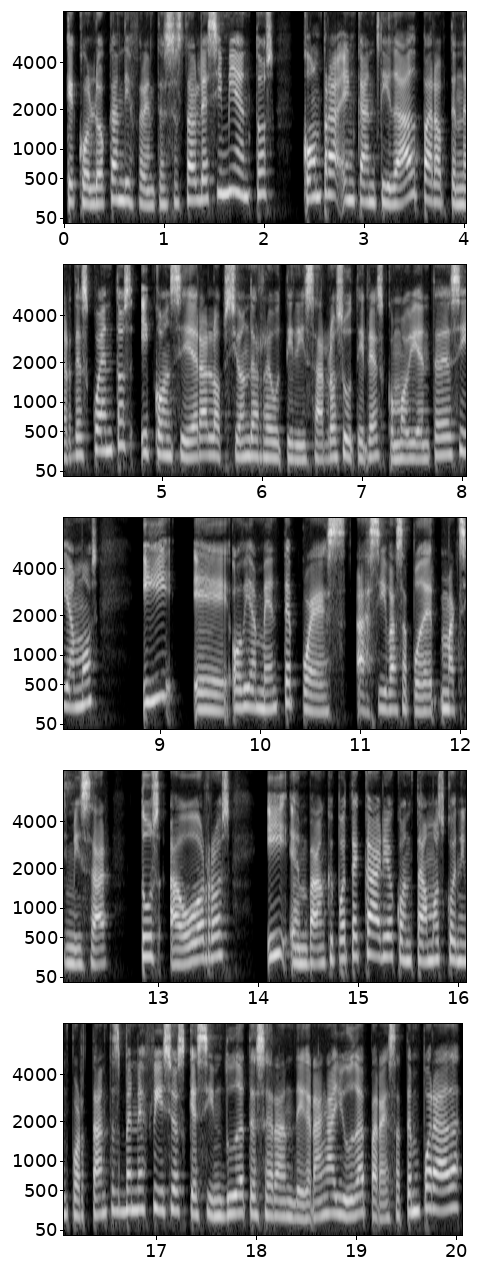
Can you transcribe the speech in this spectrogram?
que colocan diferentes establecimientos, compra en cantidad para obtener descuentos y considera la opción de reutilizar los útiles, como bien te decíamos, y eh, obviamente pues así vas a poder maximizar tus ahorros y en Banco Hipotecario contamos con importantes beneficios que sin duda te serán de gran ayuda para esta temporada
